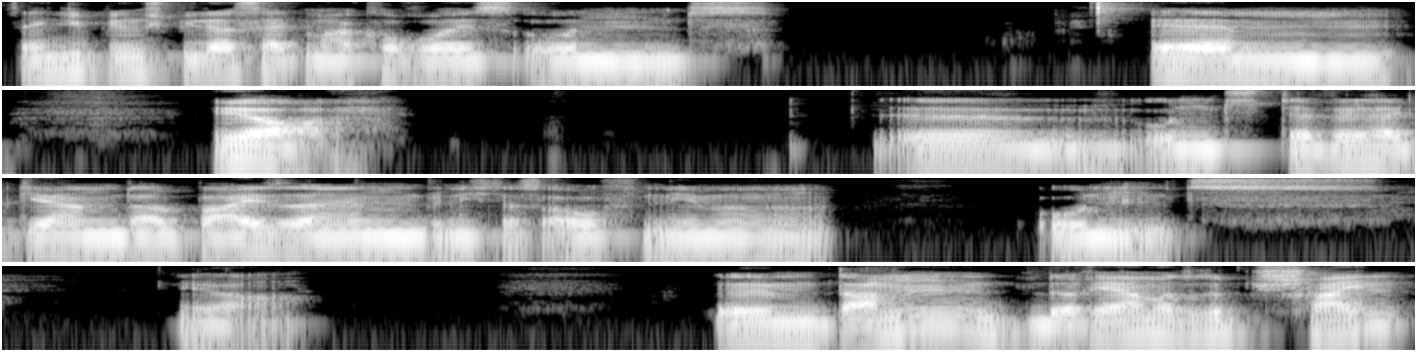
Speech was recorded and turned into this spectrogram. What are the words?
sein Lieblingsspieler ist halt Marco Reus und ähm, ja, äh, und der will halt gern dabei sein, wenn ich das aufnehme und ja. Ähm, dann, Real Madrid scheint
